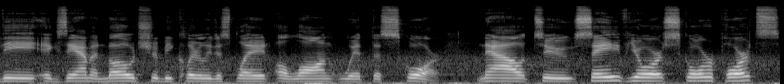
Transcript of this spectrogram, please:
the exam and mode should be clearly displayed along with the score. Now, to save your score reports,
